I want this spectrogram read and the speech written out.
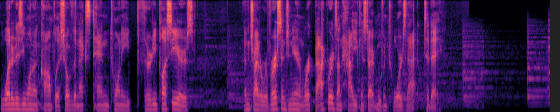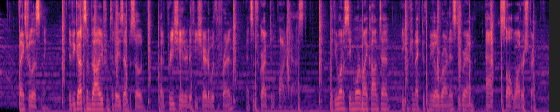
what it is you want to accomplish over the next 10, 20, 30 plus years, and try to reverse engineer and work backwards on how you can start moving towards that today. Thanks for listening. If you got some value from today's episode, I'd appreciate it if you shared it with a friend and subscribe to the podcast. If you want to see more of my content, you can connect with me over on Instagram at Saltwater Strength.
